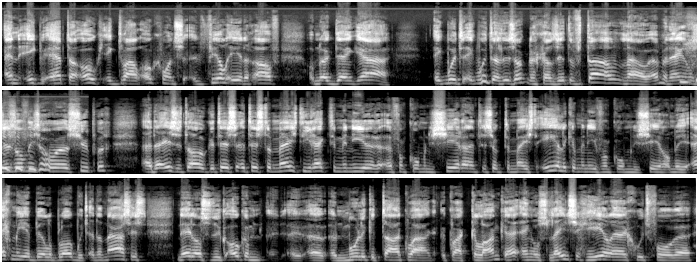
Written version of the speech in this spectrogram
En ik heb daar ook, ik dwaal ook gewoon veel eerder af, omdat ik denk, ja ik moet, ik moet dat dus ook nog gaan zitten vertalen. Nou, hè, mijn Engels is al niet zo uh, super. En uh, daar is het ook. Het is, het is de meest directe manier uh, van communiceren. En het is ook de meest eerlijke manier van communiceren. Omdat je echt met je billen bloot moet. En daarnaast is Nederlands natuurlijk ook een, een moeilijke taal qua, qua klank. Hè. Engels leent zich heel erg goed voor,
